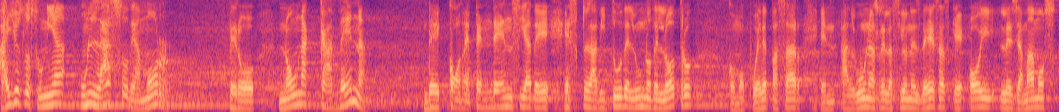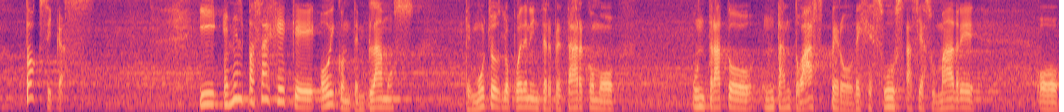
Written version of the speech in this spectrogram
A ellos los unía un lazo de amor, pero no una cadena de codependencia, de esclavitud del uno del otro, como puede pasar en algunas relaciones de esas que hoy les llamamos tóxicas. Y en el pasaje que hoy contemplamos, que muchos lo pueden interpretar como un trato un tanto áspero de Jesús hacia su madre o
